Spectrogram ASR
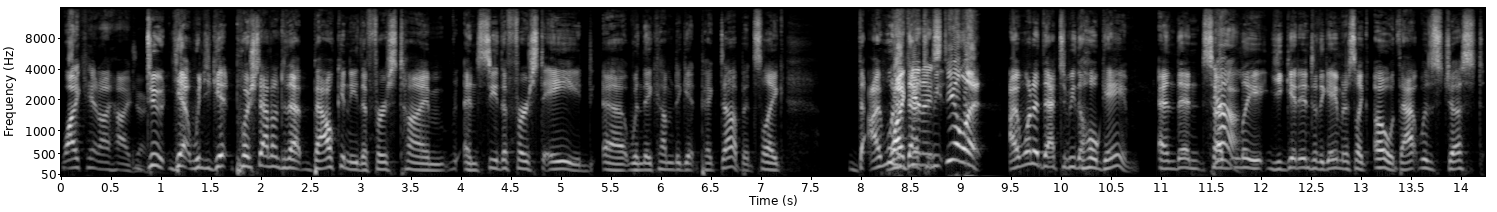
Why can't I hijack? Dude, yeah, when you get pushed out onto that balcony the first time and see the first aid uh, when they come to get picked up, it's like I wanted Why that can't to I be. steal it? I wanted that to be the whole game, and then suddenly you get into the game and it's like, oh, that was just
